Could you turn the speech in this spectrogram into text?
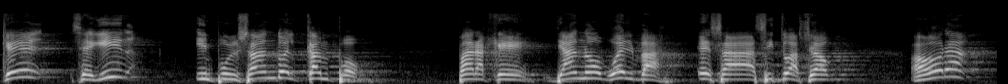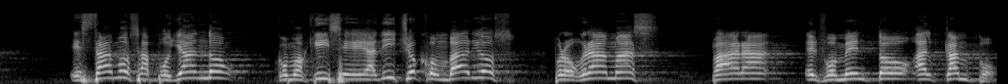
que seguir impulsando el campo para que ya no vuelva esa situación. Ahora estamos apoyando, como aquí se ha dicho, con varios programas para el fomento al campo.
